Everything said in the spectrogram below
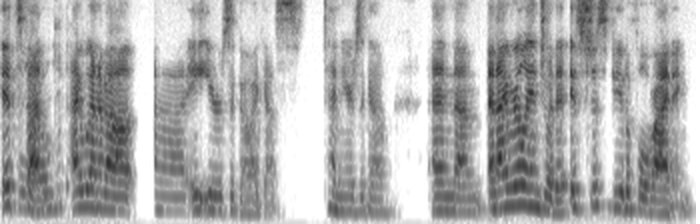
it's You fun. know? I went about uh, eight years ago, I guess, ten years ago, and um, and I really enjoyed it. It's just beautiful riding.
